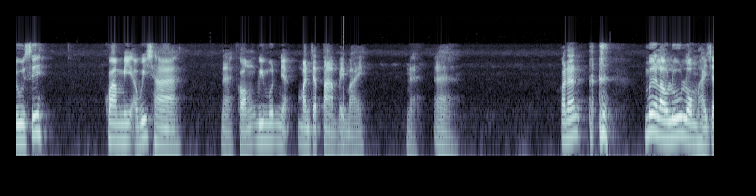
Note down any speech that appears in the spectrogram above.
ดูสิความมีอวิชชานะของวิมุตต์เนี่ยมันจะตามไปไหมนะอ่าเพราะนั้น เมื่อเรารู้ลมหายใจ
